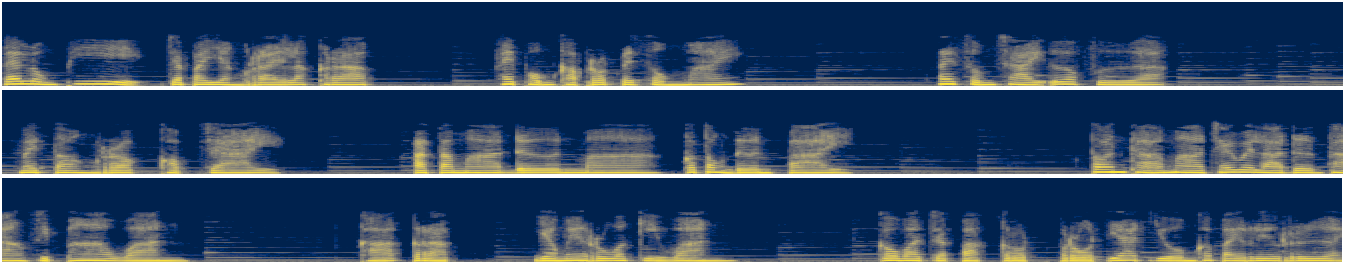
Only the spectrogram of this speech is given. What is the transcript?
และหลวงพี่จะไปอย่างไรล่ะครับ ให้ผมขับรถไปส่งไหมนายสมชายเอื้อเฟื้อ ไม่ต้องรอกขอบใจ อาตมาเดินมาก็ต้องเดินไป ตอนขามาใช้เวลาเดินทางสิบห้าวัน ขากลับยังไม่รู้ว่ากี่วัน ก็ว่าจะปักกรดโปรดญาติโยมเข้าไปเรื่อย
